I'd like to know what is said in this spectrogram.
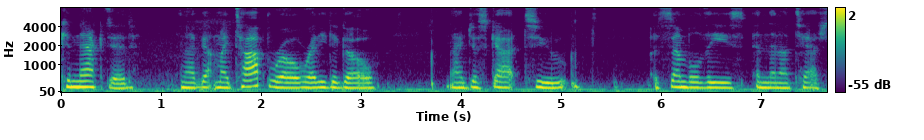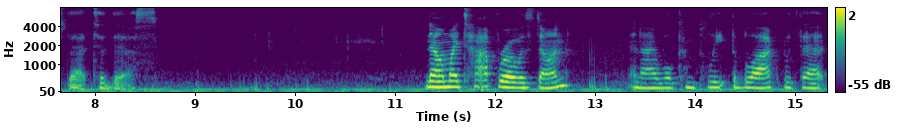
connected. And I've got my top row ready to go. And I just got to assemble these and then attach that to this. Now my top row is done and I will complete the block with that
